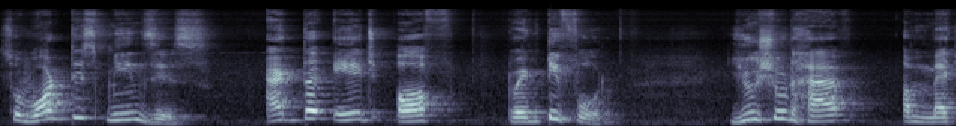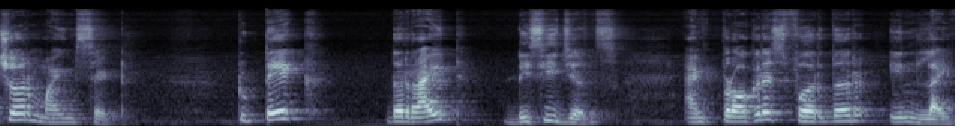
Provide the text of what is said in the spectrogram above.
So, what this means is at the age of 24, you should have a mature mindset to take the right decisions and progress further in life.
